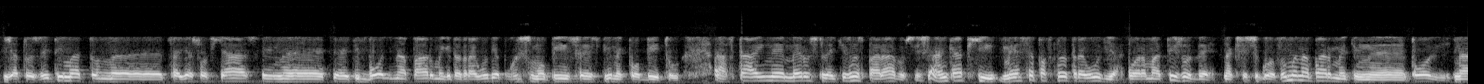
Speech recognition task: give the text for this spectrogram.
για το ζήτημα των ε, Τσαγιά Σοφιάς στην ε, ε, την πόλη να πάρουμε και τα τραγούδια που χρησιμοποίησε στην εκπομπή του. Αυτά είναι μέρος της λαϊκής μας παράδοσης. Αν κάποιοι μέσα από αυτά τα τραγούδια οραματίζονται να ξεσηκωθούμε να πάρουμε την ε, πόλη, να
